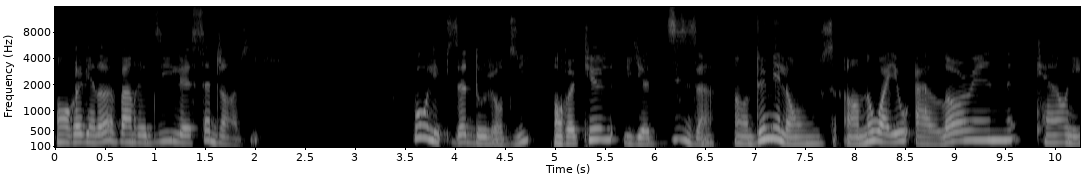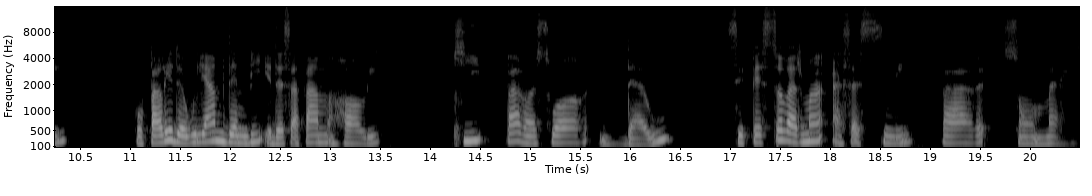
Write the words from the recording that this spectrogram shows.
on reviendra vendredi le 7 janvier. Pour l'épisode d'aujourd'hui, on recule il y a 10 ans, en 2011, en Ohio, à Lauren County, pour parler de William Denby et de sa femme Holly, qui, par un soir d'août, s'est fait sauvagement assassiner par son mari.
